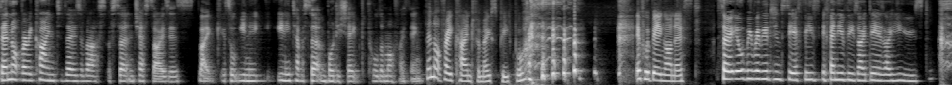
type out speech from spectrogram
they're not very kind to those of us of certain chest sizes. Like it's all you need you need to have a certain body shape to pull them off, I think. They're not very kind for most people. if we're being honest. So it will be really interesting to see if these if any of these ideas are used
